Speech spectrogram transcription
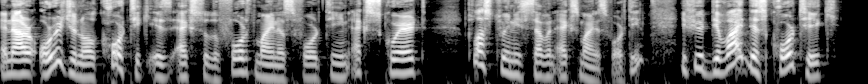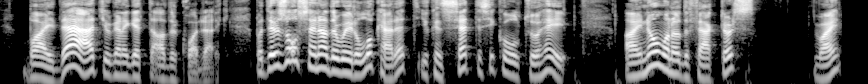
And our original quartic is x to the fourth minus 14x squared plus 27x minus 14. If you divide this quartic by that, you're going to get the other quadratic. But there's also another way to look at it. You can set this equal to, hey, I know one of the factors, right?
